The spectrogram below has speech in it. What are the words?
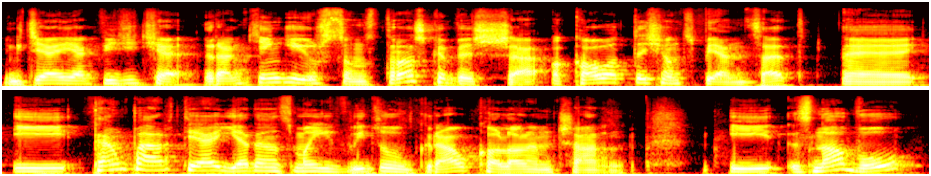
gdzie jak widzicie rankingi już są troszkę wyższe, około 1500 yy, i tę partię jeden z moich widzów grał kolorem czarnym. I znowu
